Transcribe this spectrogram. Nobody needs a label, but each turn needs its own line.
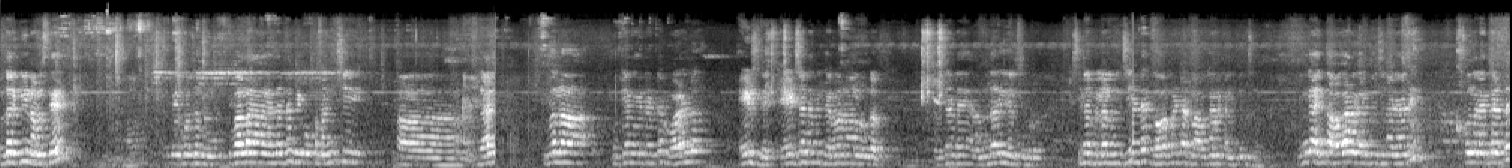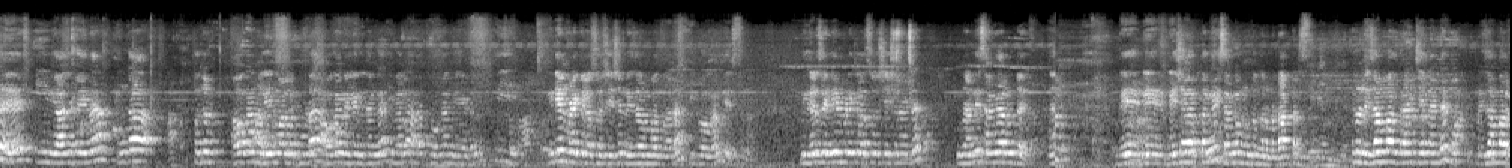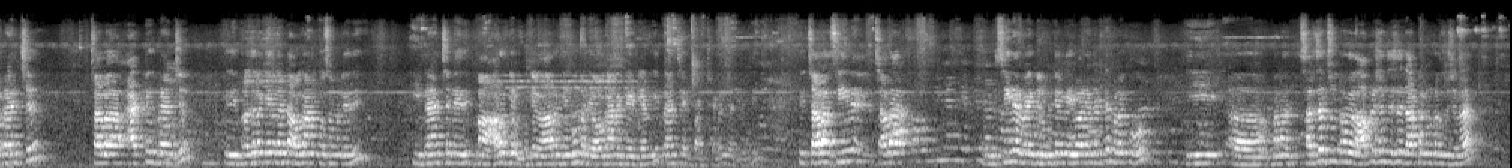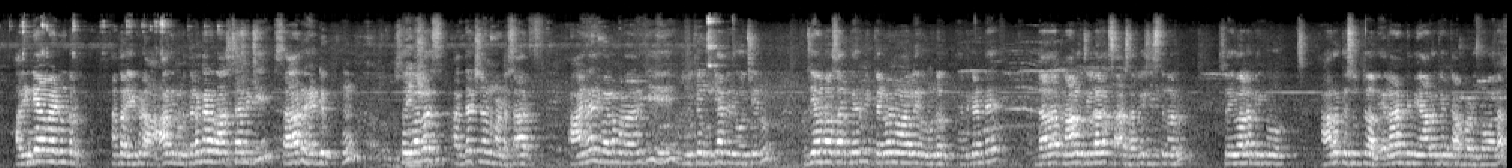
అందరికీ నమస్తే. మీరు కొంచెం ఇవాళ ఏంటంటే మీకు ఒక మంచి వ్యాధి ఇవాళ ముఖ్యంగా ఏంటంటే వరల్డ్ ఎయిడ్స్ డే. ఎయిడ్స్ అంటే మీకు తెలియని వాళ్ళు ఉండరు. ఎందుకంటే అందరికీ తెలుసు ఇప్పుడు. చిన్న పిల్లల నుంచి అంటే గవర్నమెంట్ అట్లా అవగాహన కల్పించింది. ఇంకా ఎంత అవగాహన కల్పించినా కానీ కొందరు ఏంటంటే ఈ వ్యాధి పైన ఇంకా కొంచెం అవగాహన లేని వాళ్ళకు కూడా అవగాహన అయ్యే విధంగా ఇవాళ ప్రోగ్రామ్ చేయడం ఈ ఇండియన్ మెడికల్ అసోసియేషన్ నిజామాబాద్ ద్వారా ఈ ప్రోగ్రామ్ చేస్తున్నాం మీకు తెలుసు ఇండియన్ మెడికల్ అసోసియేషన్ అంటే ఇప్పుడు అన్ని సంఘాలు ఉంటాయి. దేశవ్యాప్తంగా ఈ సంఘం ఉంటుంది అనమాట డాక్టర్స్. ఇప్పుడు నిజామాబాద్ బ్రాంచ్ ఏంటంటే మా- నిజామాబాద్ బ్రాంచ్ చాలా యాక్టివ్ బ్రాంచ్. ఇది ప్రజలకు ఏంటంటే అవగాహన కోసం అనేది ఈ బ్రాంచ్ అనేది మా ఆరోగ్యం ముఖ్యంగా ఆరోగ్యము మరియు అవగాహన చేయడానికి బ్రాంచ్ ఏర్పాటు చేయడం జరిగింది. ఇది చాలా సీనియర్ చాలా సీనియర్ వైద్యులు. ముఖ్యంగా ఇవాళ ఏంటంటే మనకు ఈ మన సర్జన్స్ ఉంటారు కదా ఆపరేషన్ చేసే డాక్టర్లు ఉంటారు చూసారా అది ఇండియా వైడ్ ఉంటారు. అంత ఇక్కడ అది మన తెలంగాణ రాష్ట్రానికి సార్ హెడ్. సో ఇవాళ అధ్యక్షుడు అనమాట సార్. ఆయన ఇవాళ మన దానికి ముఖ్య ముఖ్య అతిథి వచ్చారు. జీవనరావు సార్ పేరు మీకు తెలియని వాళ్ళు ఉండరు. ఎందుకంటే దాదాపు నాలుగు జిల్లాలకు సార్ సర్వీస్ ఇస్తున్నారు. సో ఇవాళ మీకు ఆరోగ్య సూత్రాలు ఎలాంటి మీ ఆరోగ్యం కాపాడుకోవాలా?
